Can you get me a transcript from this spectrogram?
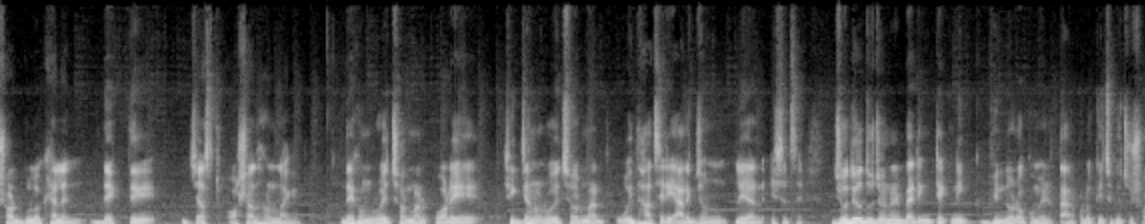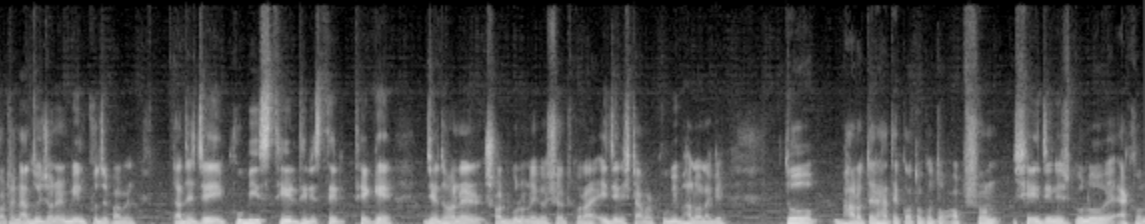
শটগুলো খেলেন, দেখতে জাস্ট অসাধারণ লাগে। দেখুন, রোহিত শর্মার পরে ঠিক যেন রোহিত শর্মার ওই ধাঁচেরই আরেকজন প্লেয়ার এসেছে। যদিও দুজনের ব্যাটিং টেকনিক ভিন্ন রকমের, তারপরেও কিছু কিছু শটে না দুজনের মিল খুঁজে পাবেন। তাদের যে খুবই স্থির, ধীর স্থির থেকে যে ধরনের শটগুলো নেগোশিয়েট করা, এই জিনিসটা আমার খুবই ভালো লাগে। তো ভারতের হাতে কত কত অপশন সেই জিনিসগুলো এখন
